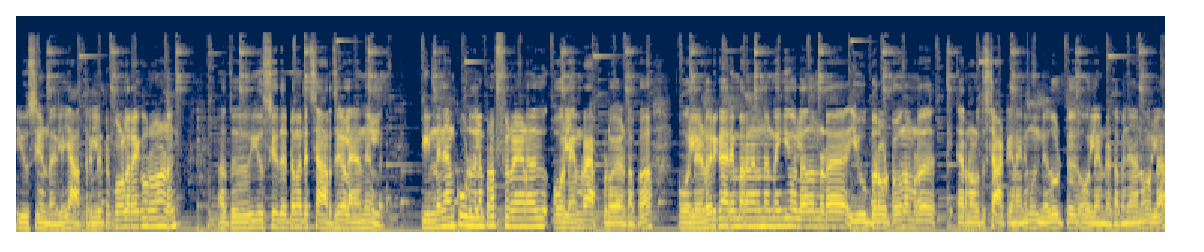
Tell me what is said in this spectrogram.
യൂസ് ചെയ്യുന്നുണ്ട് അതിൽ യാത്രയിൽ ട്രിപ്പ് വളരെ കുറവാണ്. അത് യൂസ് ചെയ്തിട്ട് മറ്റേ ചാർജ് കളയാന്നേ ഉള്ളു. പിന്നെ ഞാൻ കൂടുതലും പ്രിഫർ ചെയ്യണത് ഓലയും റാപ്പിഡോ ആയിട്ട് അപ്പൊ ഓലയുടെ ഒരു കാര്യം പറയുകയാണെന്നുണ്ടെങ്കിൽ ഓല നമ്മുടെ യൂബർ ഓട്ടോ നമ്മുടെ എറണാകുളത്ത് സ്റ്റാർട്ട് ചെയ്യണതിന് മുന്നേ തൊട്ട് ഓല ഉണ്ട് അപ്പൊ ഞാൻ ഓല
